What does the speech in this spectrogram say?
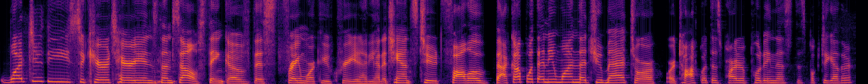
what do the securitarians themselves think of this framework you've created? Have you had a chance to follow back up with anyone that you met or or talk with as part of putting this this book together?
